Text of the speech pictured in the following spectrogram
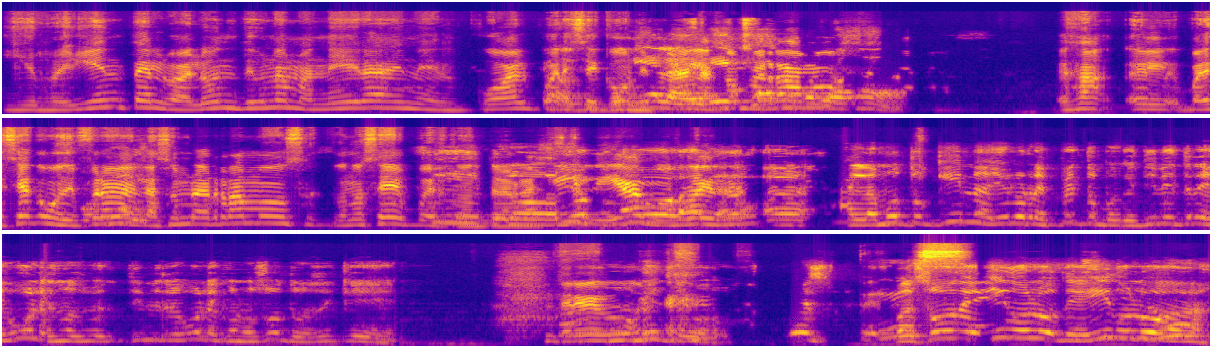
y revienta el balón de una manera en el cual parece como si fuera la sombra no Ramos. Ajá, el- parecía como si fuera la sombra Ramos, no sé, pues Sí, contra Brasil, yo- digamos, yo a, pues, ¿no? a- a la motoquina yo lo respeto porque tiene tres goles, ¿no? tiene tres goles con nosotros, así que Tres goles. pues, pasó de ídolo, de ídolo a, a-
